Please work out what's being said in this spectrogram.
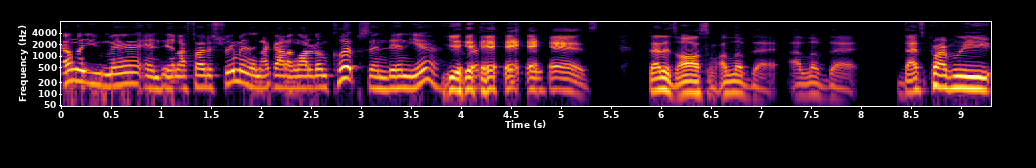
telling you, man. And then I started streaming and I got a lot of them clips. And then yeah. the rest is history. Yes. That is awesome. I love that. I love that. That's probably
